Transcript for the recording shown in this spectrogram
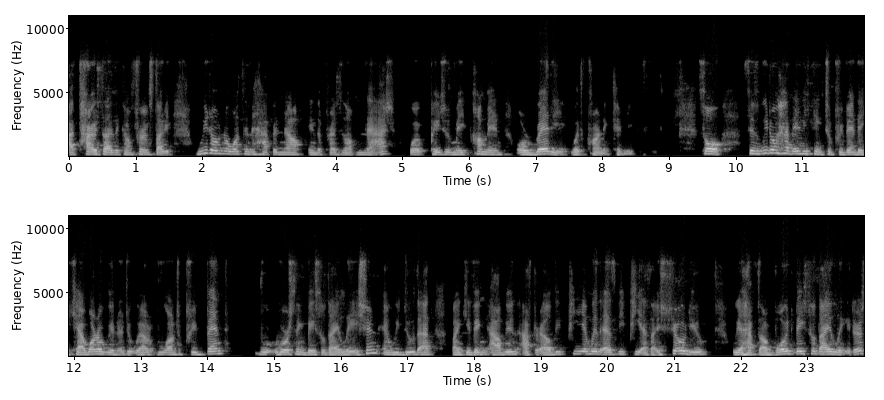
ATTIRE study, the confirmed study, we don't know what's gonna happen now in the presence of NASH, where patients may come in already with chronic kidney disease. So since we don't have anything to prevent AKI, what are we gonna do? We, are, we want to prevent worsening vasodilation. And we do that by giving albumin after LVP and with SBP, as I showed you, we have to avoid vasodilators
